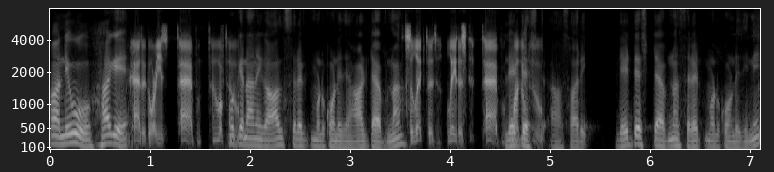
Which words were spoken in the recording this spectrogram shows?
ಹಾಂ ನೀವು ಹಾಗೆ ಓಕೆ ನಾನೀಗ ಆಲ್ ಸೆಲೆಕ್ಟ್ ಮಾಡ್ಕೊಂಡಿದ್ದೀನಿ ಆ ಟ್ಯಾಬ್ನ ಲೇಟೆಸ್ಟ್ ಸಾರಿ ಲೇಟೆಸ್ಟ್ ಟ್ಯಾಬ್ನ ಸೆಲೆಕ್ಟ್ ಮಾಡ್ಕೊಂಡಿದ್ದೀನಿ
